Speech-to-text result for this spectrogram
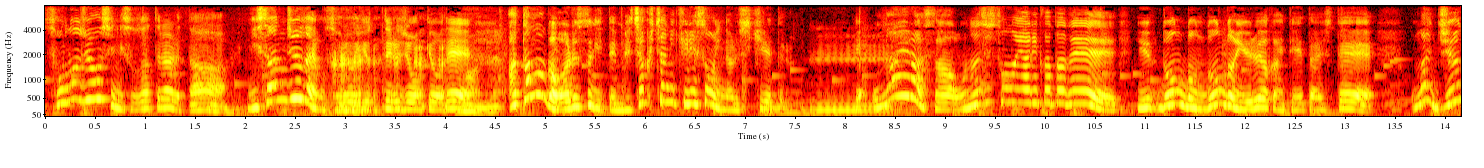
その上司に育てられた2 3 0代もそれを言ってる状況で、まあね。頭が悪すぎてめちゃくちゃに切れそうになるし切れてる、うん。いやお前らさ同じそのやり方でゆどんどんどんどん緩やかに停滞してお前10年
